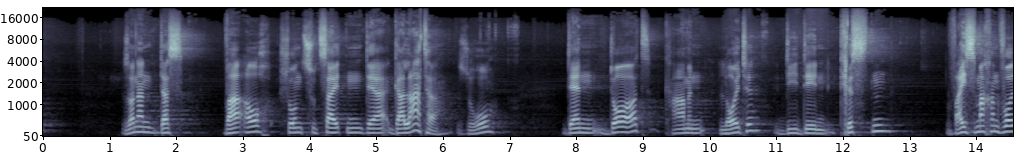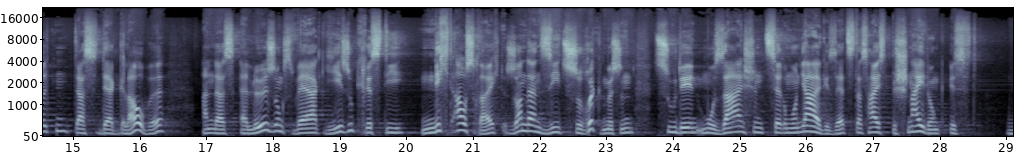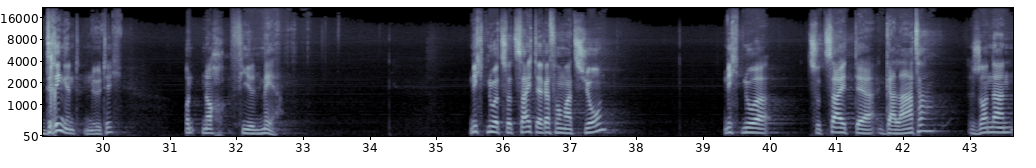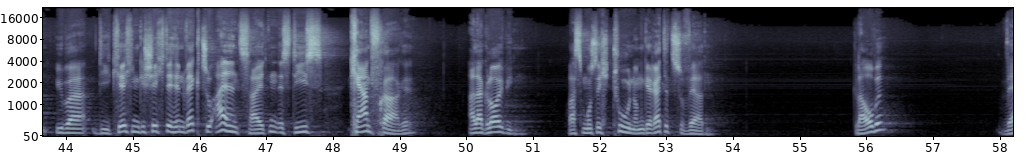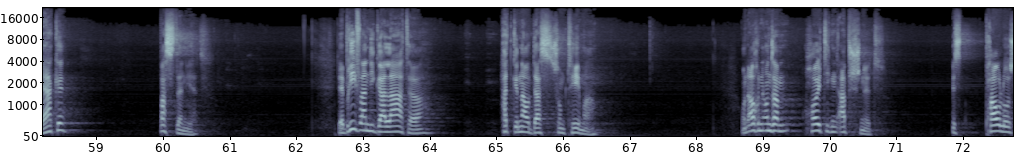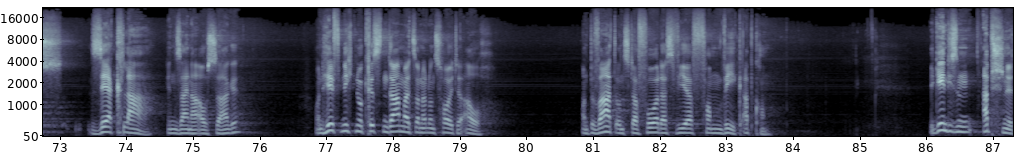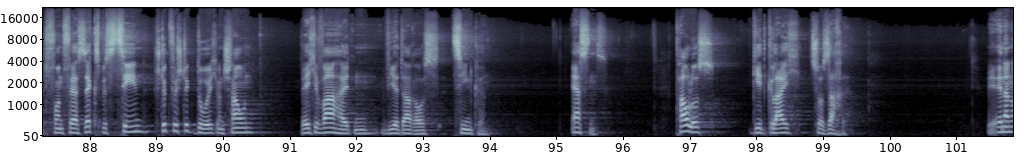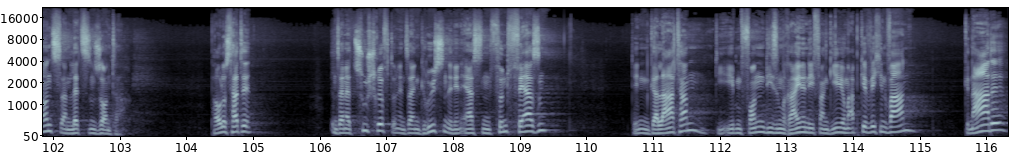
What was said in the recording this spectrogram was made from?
sondern das war auch schon zu Zeiten der Galater so, denn dort kamen Leute, die den Christen weismachen wollten, dass der Glaube an das Erlösungswerk Jesu Christi nicht ausreicht, sondern sie zurück müssen zu den mosaischen Zeremonialgesetz. Das heißt, Beschneidung ist dringend nötig und noch viel mehr. Nicht nur zur Zeit der Reformation, nicht nur zur Zeit der Galater, sondern über die Kirchengeschichte hinweg, zu allen Zeiten ist dies Kernfrage aller Gläubigen. Was muss ich tun, um gerettet zu werden? Glaube? Werke? Was denn jetzt? Der Brief an die Galater hat genau das zum Thema. Und auch in unserem heutigen Abschnitt ist Paulus sehr klar in seiner Aussage und hilft nicht nur Christen damals, sondern uns heute auch und bewahrt uns davor, dass wir vom Weg abkommen. Wir gehen diesen Abschnitt von Vers 6 bis 10 Stück für Stück durch und schauen, welche Wahrheiten wir daraus ziehen können. Erstens, Paulus geht gleich zur Sache. Wir erinnern uns an letzten Sonntag. Paulus hatte in seiner Zuschrift und in seinen Grüßen in den ersten fünf Versen den Galatern, die eben von diesem reinen Evangelium abgewichen waren, Gnade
